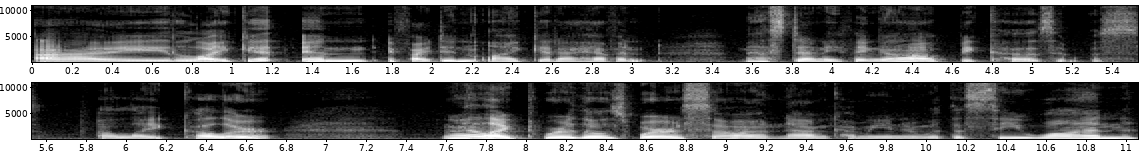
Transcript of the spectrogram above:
I like it. And if I didn't like it, I haven't messed anything up because it was a light color. And I liked where those were, so now I'm coming in with a C1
